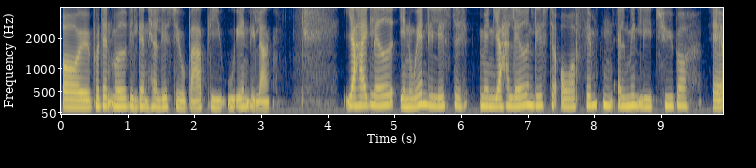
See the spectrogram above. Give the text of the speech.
og øh, på den måde vil den her liste jo bare blive uendelig lang. Jeg har ikke lavet en uendelig liste, men jeg har lavet en liste over 15 almindelige typer af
